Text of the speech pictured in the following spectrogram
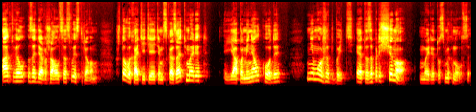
Атвел задержался с выстрелом. «Что вы хотите этим сказать, Мэрит?» «Я поменял коды». «Не может быть, это запрещено», Мэрит усмехнулся.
